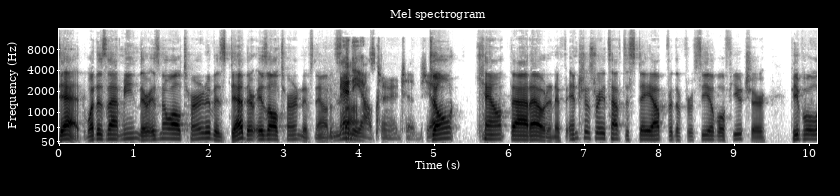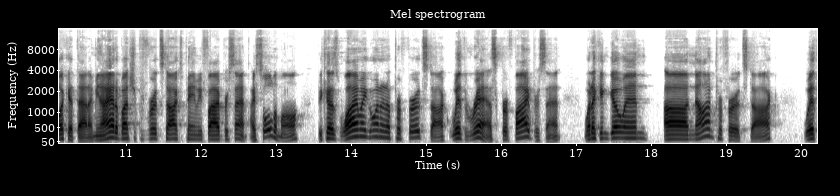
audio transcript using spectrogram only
dead. What does that mean? There is no alternative. Is dead. There is alternatives now to Many stocks. alternatives. yep. Don't count that out. And if interest rates have to stay up for the foreseeable future, people will look at that. I mean, I had a bunch of preferred stocks paying me 5%. I sold them all because why am I going in a preferred stock with risk for 5% when I can go in a non preferred stock? With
